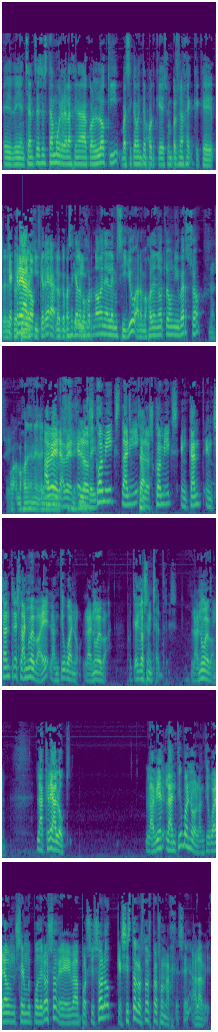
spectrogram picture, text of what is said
eh, The Enchantress está muy relacionada con Loki, básicamente porque es un personaje que, que, crea Loki. crea. Lo que pasa es que a lo mejor no en el MCU, a lo mejor en otro universo, No sé. o a lo mejor en el... en A el ver, universo a ver, en los 616. cómics, Dani, O sea- en los cómics, Enchantress, la nueva, ¿eh? La antigua no, la nueva. Porque hay dos Enchantress. La nueva. Sí. La crea Loki. La, la antigua no, la antigua era un ser muy poderoso que iba por sí solo, que existen los dos personajes, ¿eh? A la vez.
